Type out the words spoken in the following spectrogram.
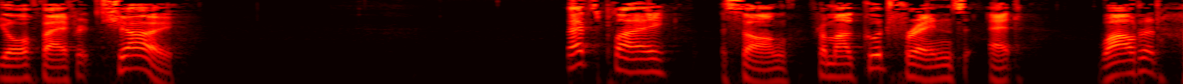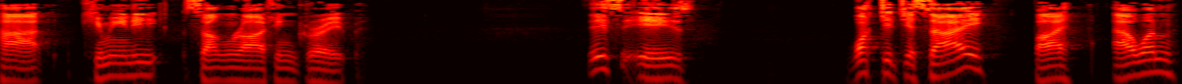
your favourite show. Let's play a song from our good friends at Wild at Heart Community Songwriting Group. This is What Did You Say by Alwyn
